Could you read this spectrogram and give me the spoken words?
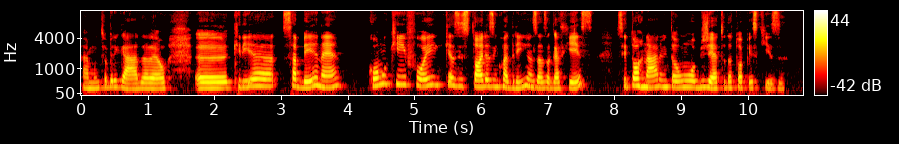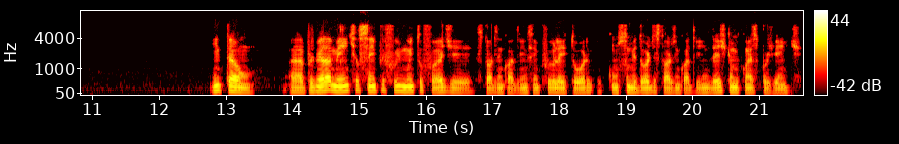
Ah, muito obrigada, Léo. Uh, queria saber, né, como que foi que as histórias em quadrinhos, as HQs, se tornaram então o objeto da tua pesquisa? Então, uh, primeiramente eu sempre fui muito fã de histórias em quadrinhos, sempre fui leitor, consumidor de histórias em quadrinhos, desde que eu me conheço por gente.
